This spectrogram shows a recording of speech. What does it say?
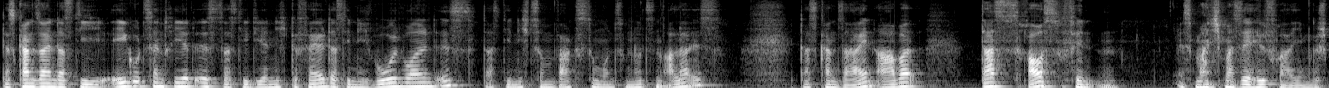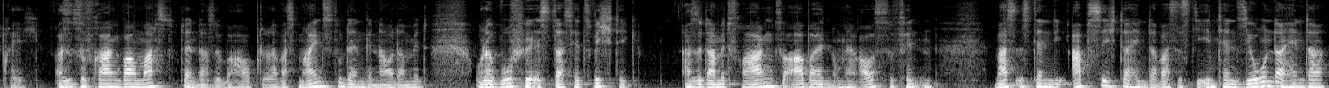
Das kann sein, dass die egozentriert ist, dass die dir nicht gefällt, dass die nicht wohlwollend ist, dass die nicht zum Wachstum und zum Nutzen aller ist, das kann sein, aber das rauszufinden, ist manchmal sehr hilfreich im Gespräch. Also zu fragen, warum machst du denn das überhaupt? Oder was meinst du denn genau damit? Oder wofür ist das jetzt wichtig? Also damit Fragen zu arbeiten, um herauszufinden, was ist denn die Absicht dahinter? Was ist die Intention dahinter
